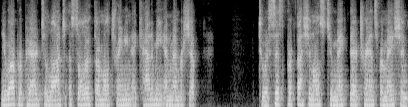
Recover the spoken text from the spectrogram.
You are prepared to launch a solar thermal training academy and membership. To assist professionals to make their transformation,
